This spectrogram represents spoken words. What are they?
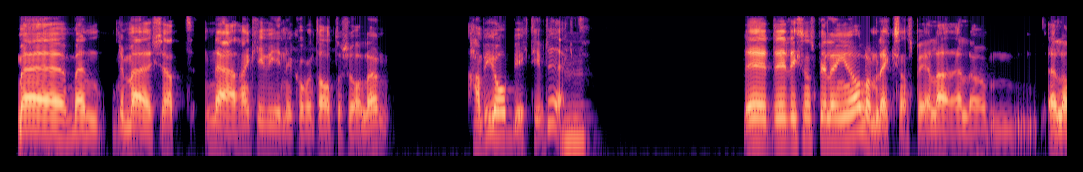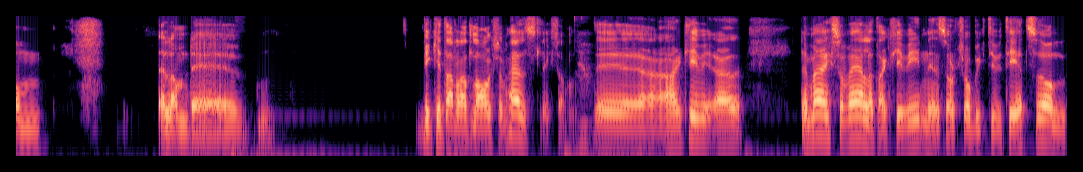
Men, men det märks att när han kliver in i kommentatorsrollen, han blir objektiv direkt. Mm. Det, det liksom spelar ingen roll om Leksand spelar eller om, eller om, eller om det vilket annat lag som helst liksom. Det, han kliver, han- det märks så väl att han kliver in i en sorts objektivitetsroll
